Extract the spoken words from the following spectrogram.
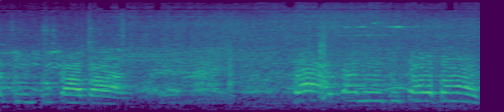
দুকাবাদ এটা আতি দুকাবাদ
